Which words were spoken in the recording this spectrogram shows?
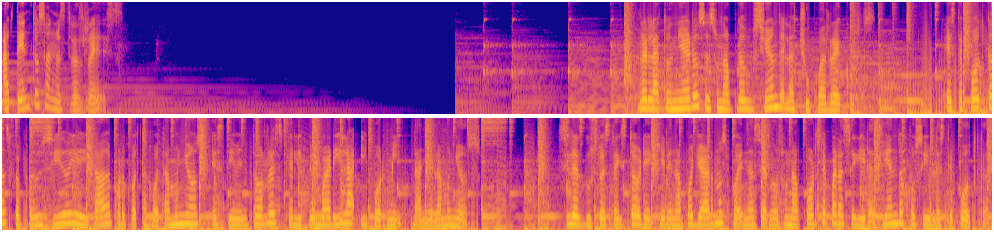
Atentos a nuestras redes. Relatoñeros es una producción de la Chucua Records. Este podcast fue producido y editado por JJ Muñoz, Steven Torres, Felipe Umbarila y por mí, Daniela Muñoz. Si les gustó esta historia y quieren apoyarnos, pueden hacernos un aporte para seguir haciendo posible este podcast.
